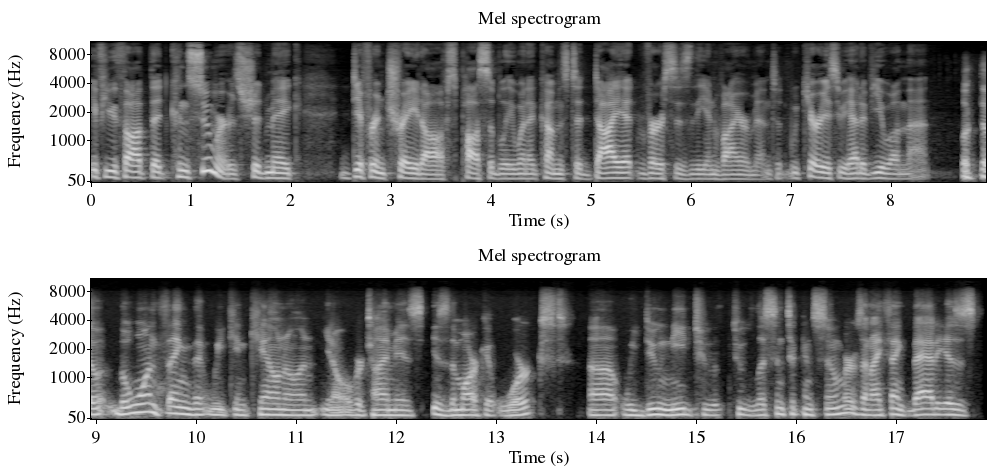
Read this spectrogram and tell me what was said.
if you thought that consumers should make different trade offs possibly when it comes to diet versus the environment. Curious if you had a view on that. Look, the, the one thing that we can count on, you know, over time is is the market works. Uh, we do need to to listen to consumers, and I think that is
